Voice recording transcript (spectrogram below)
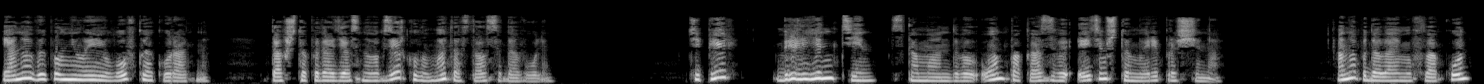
и она выполнила ее ловко и аккуратно, так что, подойдя снова к зеркалу, Мэтт остался доволен. «Теперь бриллиантин», — скомандовал он, показывая этим, что Мэри прощена. Она подала ему флакон,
